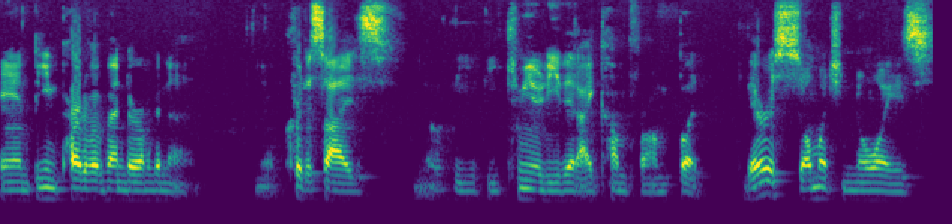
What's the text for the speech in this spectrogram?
And being part of a vendor, I'm going to you know, criticize you know the the community that I come from, but there is so much noise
